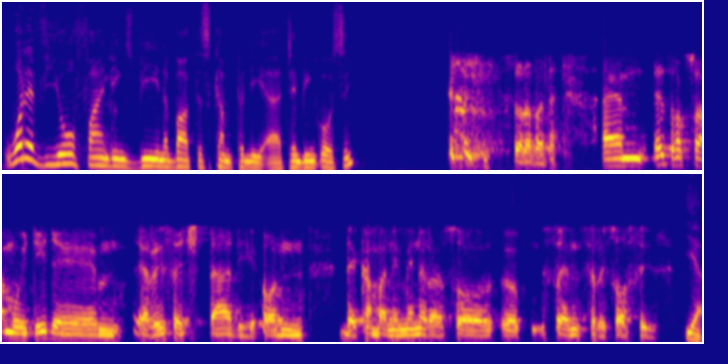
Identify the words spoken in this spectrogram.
What have your findings been about this company, uh, Thembinkosi? Sorry about that. Um, as Oxfam, we did um, a research study on the company Mineral so, uh, Sands Resources. Yeah.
